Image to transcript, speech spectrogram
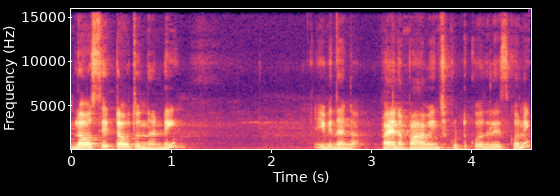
బ్లౌజ్ సెట్ అవుతుందండి. ఈ విధంగా పైన పావించి కుట్టుకు వదిలేసుకొని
